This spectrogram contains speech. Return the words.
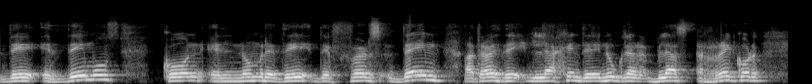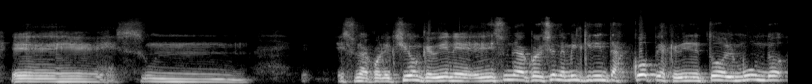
de demos con el nombre de The First Dame a través de la gente de Nuclear Blast Record. Eh, es un es una colección que viene, es una colección de 1500 copias que viene todo el mundo,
